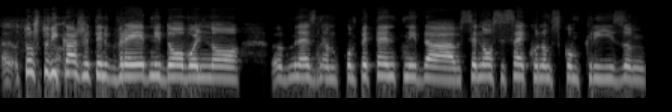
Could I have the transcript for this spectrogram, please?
E, to što vi kažete vredni dovoljno, ne znam, kompetentni da se nose sa ekonomskom krizom,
